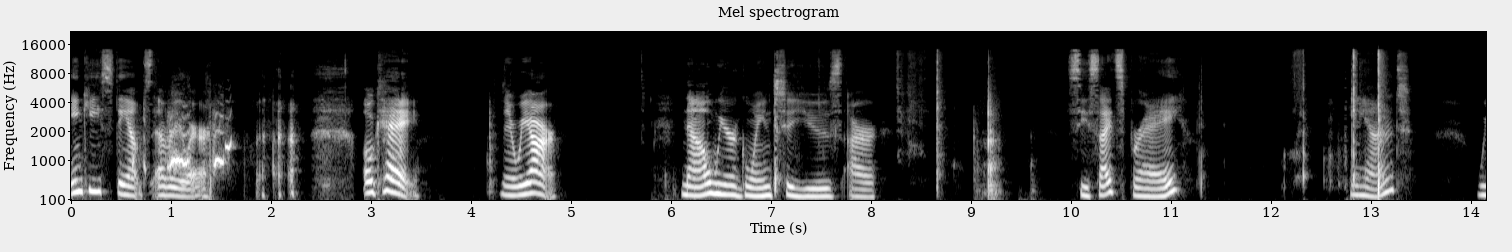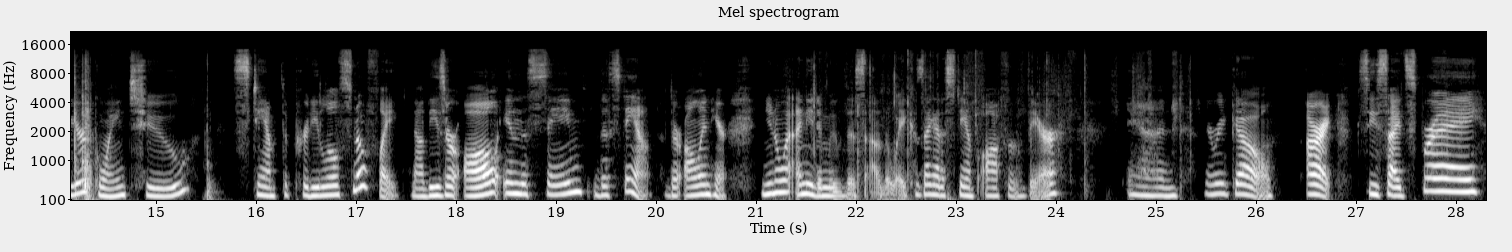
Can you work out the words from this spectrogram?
inky stamps everywhere. okay, there we are. Now we are going to use our Seaside Spray and we are going to stamp the pretty little snowflake. Now these are all in the same, the stamp. They're all in here. You know what? I need to move this out of the way because I got to stamp off of there. And there we go. All right, Seaside Spray.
